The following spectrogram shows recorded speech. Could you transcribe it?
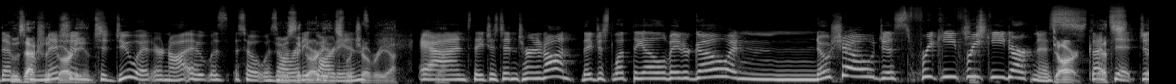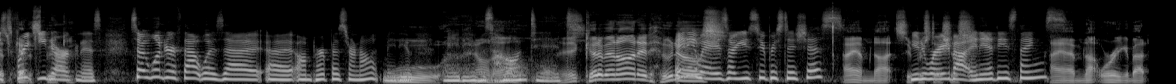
them was permission Guardians. to do it or not. It was so it was It was already Guardians Guardians. switchover, yeah. Yeah. And they just didn't turn it on. They just let the elevator go, and no show, just freaky, freaky darkness. dark. That's, That's- it. Just that's freaky darkness. So I wonder if that was uh, uh, on purpose or not. Maybe Ooh, maybe it was know. haunted. It could have been haunted. Who knows? Anyways, are you superstitious? I am not superstitious. you worried about any of these things? I am not worrying about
